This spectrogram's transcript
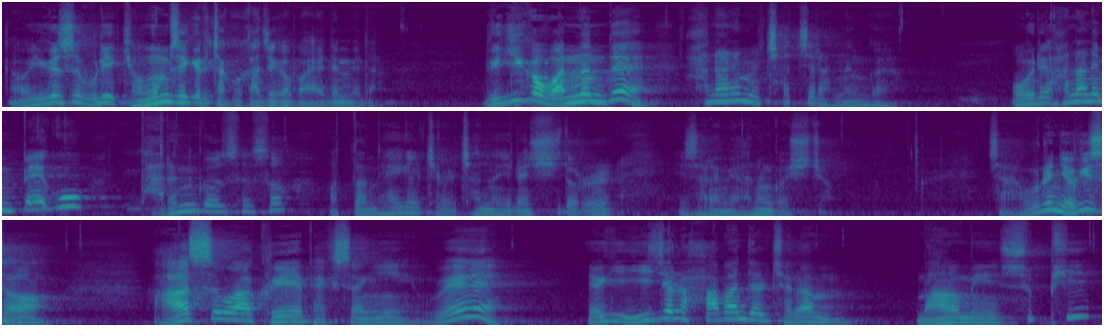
그러니까 이것을 우리 경험 세계로 자꾸 가져가 봐야 됩니다. 위기가 왔는데 하나님을 찾질 않는 거예요. 오히려 하나님 빼고 다른 곳에서 어떤 해결책을 찾는 이런 시도를 이 사람이 하는 것이죠. 자, 우리는 여기서 아스와 그의 백성이 왜 여기 2절 하반절처럼 마음이 숲이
